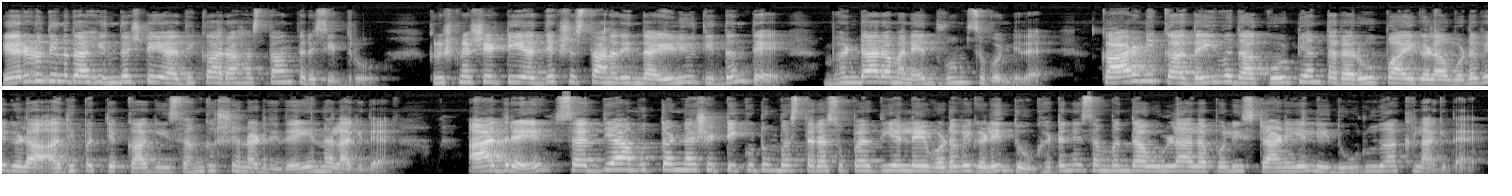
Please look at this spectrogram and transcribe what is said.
ಎರಡು ದಿನದ ಹಿಂದಷ್ಟೇ ಅಧಿಕಾರ ಹಸ್ತಾಂತರಿಸಿದ್ರು. ಕೃಷ್ಣ ಶೆಟ್ಟಿ ಅಧ್ಯಕ್ಷ ಸ್ಥಾನದಿಂದ ಇಳಿಯುತ್ತಿದ್ದಂತೆ ಭಂಡಾರ ಮನೆ ಧ್ವಂಸಗೊಂಡಿದೆ. ಕಾರಣಿಕ ದೈವದ ಕೋಟ್ಯಂತರ ರೂಪಾಯಿಗಳ ಒಡವೆಗಳ ಅಧಿಪತ್ಯಕ್ಕಾಗಿ ಸಂಘರ್ಷ ನಡೆದಿದೆ ಎನ್ನಲಾಗಿದೆ. ಆದರೆ ಸದ್ಯ ಮುತ್ತಣ್ಣ ಶೆಟ್ಟಿ ಕುಟುಂಬಸ್ಥರ ಸುಪರ್ದಿಯಲ್ಲೇ ಒಡವೆಗಳಿದ್ದು ಘಟನೆ ಸಂಬಂಧ ಉಳ್ಳಾಲ ಪೊಲೀಸ್ ಠಾಣೆಯಲ್ಲಿ ದೂರು ದಾಖಲಾಗಿದೆ.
